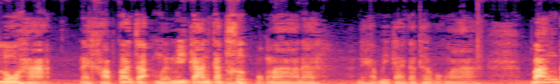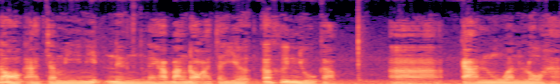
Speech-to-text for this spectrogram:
โลหะ นะครับ ก็จะเหมือนมีการกระเถิบออกมานะนะครับ มีการกระเถิบออกมา บางดอกอาจจะมีนิดนึงนะครับ บางดอกอาจจะเยอะก็ขึ้นอยู่กับาการม้วนโลหะ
